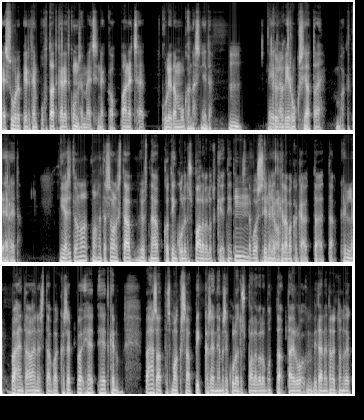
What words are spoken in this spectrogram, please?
edes suurin piirtein puhtaat kädet, kun sä menet sinne kauppaan, että sä et kuljeta mukana niitä, mm, niitä viruksia tai bakteereita. Ja sitten on, onhan tässä onneksi tämä, just nämä kotiinkuljetuspalvelutkin, että niitä mm, sitä voisi sillä joo. hetkellä vaikka käyttää, että Kyllä. vähentää aina sitä, vaikka se hetken vähän saattaisi maksaa pikkasen enemmän se kuljetuspalvelu, mutta, tai ruo, mitä näitä nyt on näitä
